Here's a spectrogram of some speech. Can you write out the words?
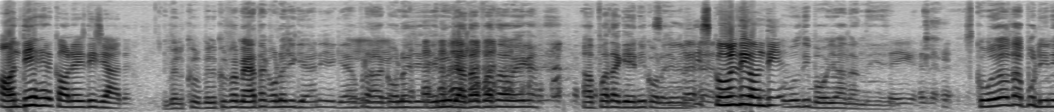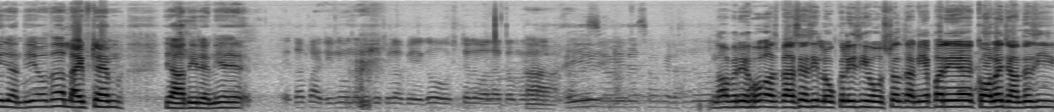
ਆਉਂਦੀ ਹੈ ਫਿਰ ਕਾਲਜ ਦੀ ਯਾਦ। ਬਿਲਕੁਲ ਬਿਲਕੁਲ ਪਰ ਮੈਂ ਤਾਂ ਕਾਲਜ ਗਿਆ ਨਹੀਂ ਇਹ ਗਿਆ ਭਰਾ ਕਾਲਜ ਇਹਨੂੰ ਜ਼ਿਆਦਾ ਪਤਾ ਹੋਵੇਗਾ। ਆਪਾਂ ਤਾਂ ਗਏ ਨਹੀਂ ਕਾਲਜ ਵੀਰੇ ਸਕੂਲ ਦੀ ਆਉਂਦੀ ਹੈ। ਸਕੂਲ ਦੀ ਬਹੁਤ ਯਾਦ ਆਉਂਦੀ ਹੈ। ਸਹੀ ਗੱਲ ਹੈ ਸਕੂਲ ਦਾ ਭੁੱਲੀ ਨਹੀਂ ਜਾਂਦੀ ਉਹਦਾ ਲਾਈਫ ਟਾਈਮ ਯਾਦ ਹੀ ਰਹਿੰਦੀ ਹੈ। ਇਹ ਤਾਂ ਭਾਜੀ ਨੂੰ ਉਹਨਾਂ ਨੂੰ ਪੁੱਛਣਾ ਪਏਗਾ ਹੋਸਟਲ ਵਾਲਾ ਕਮਰਾ ਹਾਂ। ਇਹ ਨਾ ਵੀਰੇ ਹੋ ਵੈਸੇ ਅਸੀਂ ਲੋਕਲੀ ਸੀ ਹੋਸਟਲ ਤਾਂ ਨਹੀਂ ਪਰ ਇਹ ਕਾਲਜ ਜਾਂਦੇ ਸੀ।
